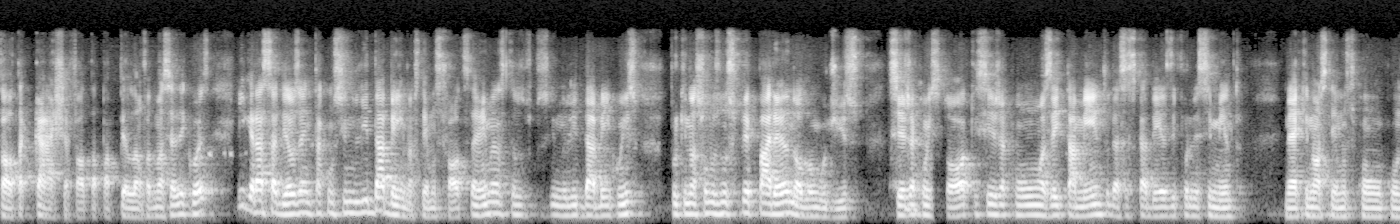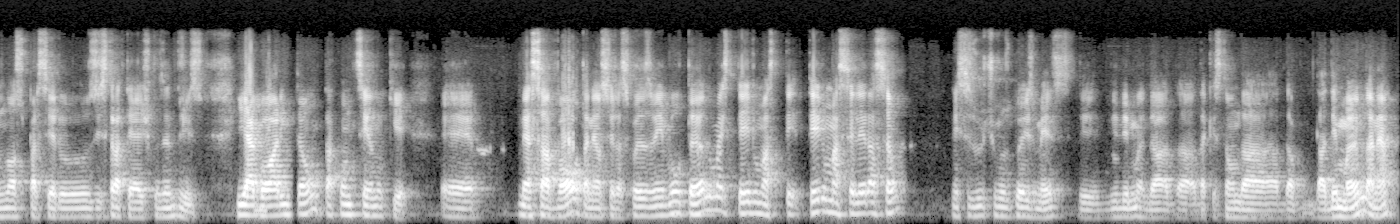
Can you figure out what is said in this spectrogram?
falta caixa, falta papelão, falta uma série de coisas, e graças a Deus a gente está conseguindo lidar bem. Nós temos faltas também, mas estamos conseguindo lidar bem com isso, porque nós fomos nos preparando ao longo disso, seja com estoque, seja com o azeitamento dessas cadeias de fornecimento né, que nós temos com, com os nossos parceiros estratégicos dentro disso. E agora, então, está acontecendo o quê? É, nessa volta, né, ou seja, as coisas vêm voltando, mas teve uma, teve uma aceleração nesses últimos dois meses de, de, da, da, da, questão da, da, da, demanda, né?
